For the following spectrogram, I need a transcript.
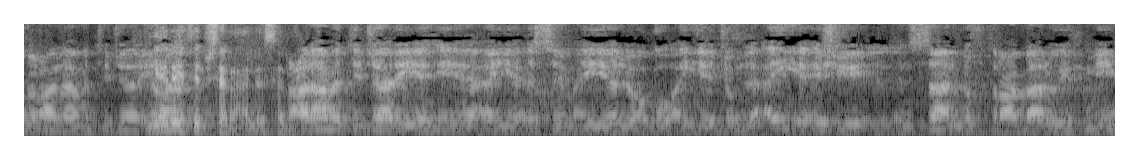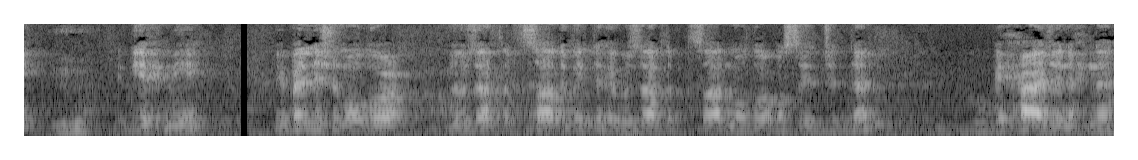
شو العلامة التجارية. يا ريت بسرعة لو سمحت العلامة التجارية هي أي اسم أي لوجو أي جملة أي شيء الإنسان بيخطر على باله يحميه بيحميه. ببلش الموضوع بوزارة الاقتصاد وبينتهي بوزارة الاقتصاد. موضوع بسيط جدا. بحاجة نحن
